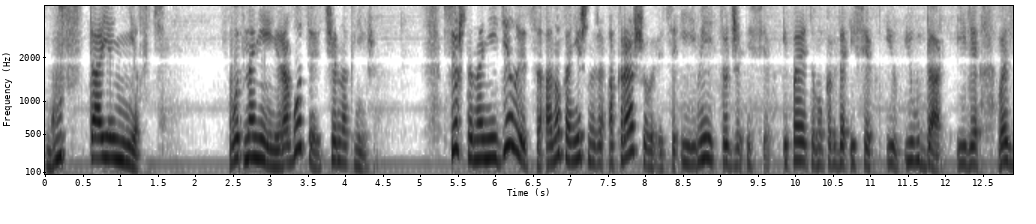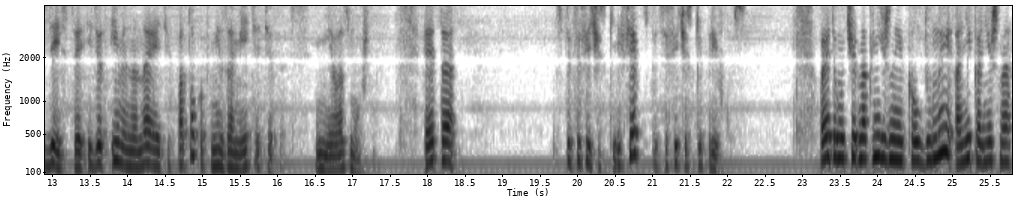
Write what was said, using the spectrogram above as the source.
густая нефть. Вот на ней и работает чернокнижие. Все, что на ней делается, оно, конечно же, окрашивается и имеет тот же эффект. И поэтому, когда эффект и, и удар или воздействие идет именно на этих потоков, не заметить это невозможно. Это специфический эффект, специфический привкус. Поэтому чернокнижные колдуны, они, конечно,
